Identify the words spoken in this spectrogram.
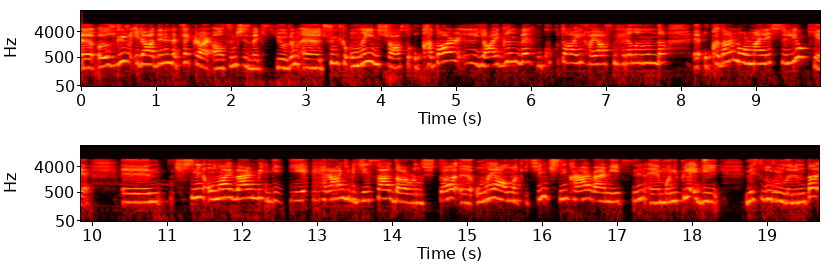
Ee, özgür iradenin de tekrar altını çizmek istiyorum. Ee, çünkü onay inşası o kadar e, yaygın ve hukuk dahil hayatın her alanında e, o kadar normalleştiriliyor ki e, kişinin onay vermediği herhangi bir cinsel davranışta e, onay almak için kişinin karar verme yetisinin manipüle edilmesi durumlarında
